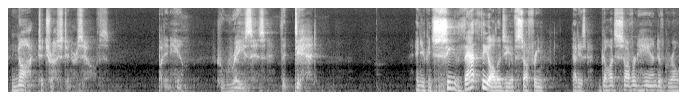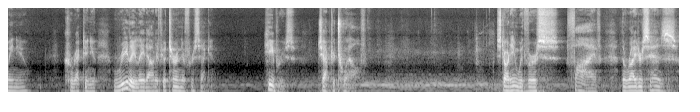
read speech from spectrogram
not to trust in ourselves, but in Him who raises the dead. And you can see that theology of suffering, that is God's sovereign hand of growing you, correcting you, really laid out if you'll turn there for a second. Hebrews chapter 12. Starting with verse 5, the writer says,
